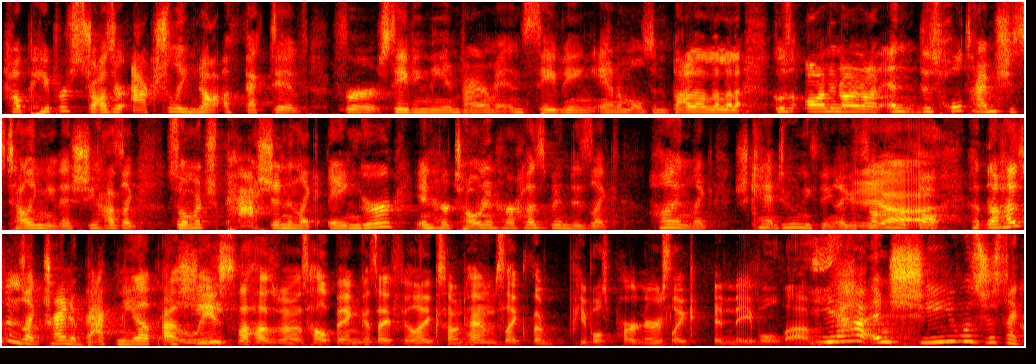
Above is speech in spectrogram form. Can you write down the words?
how paper straws are actually not effective for saving the environment and saving animals and blah, blah, blah, blah. Goes on and on and on. And this whole time she's telling me this, she has like so much passion and like anger in her tone. And her husband is like, hun, like she can't do anything. Like it's not Yeah. her fault. The husband's like trying to back me up. At she- least the husband was helping because I feel like sometimes like the people's partners like enable them. Yeah, and she was just like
